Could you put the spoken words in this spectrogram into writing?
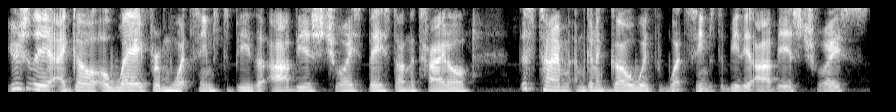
Usually, I go away from what seems to be the obvious choice based on the title. This time, I'm going to go with what seems to be the obvious choice,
